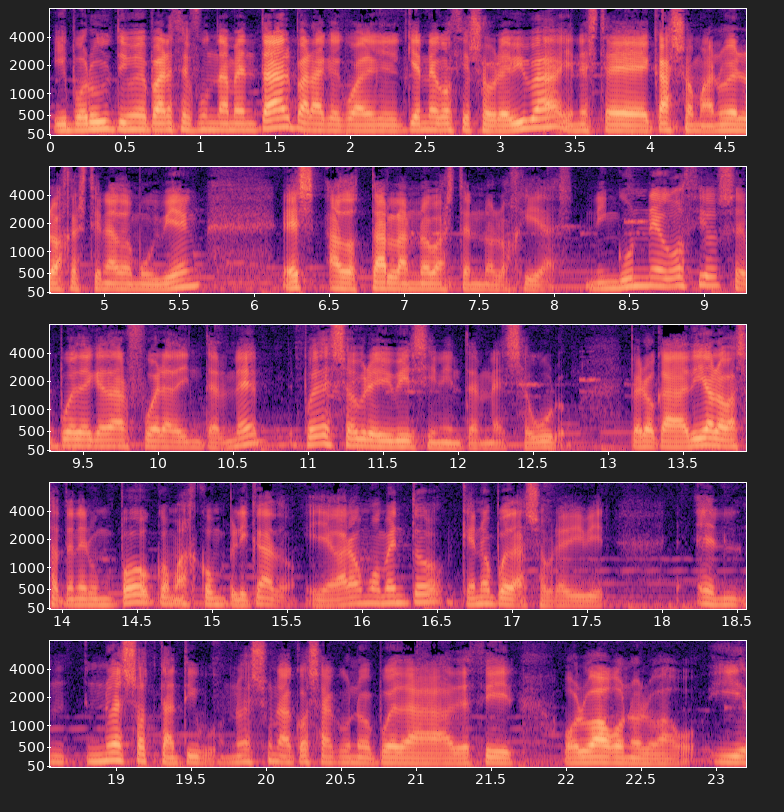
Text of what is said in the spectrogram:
Y por último, me parece fundamental para que cualquier negocio sobreviva, y en este caso Manuel lo ha gestionado muy bien, es adoptar las nuevas tecnologías. Ningún negocio se puede quedar fuera de Internet, puede sobrevivir sin Internet, seguro, pero cada día lo vas a tener un poco más complicado y llegará un momento que no puedas sobrevivir. no es optativo, no es una cosa que uno pueda decir o lo hago o no lo hago. Y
